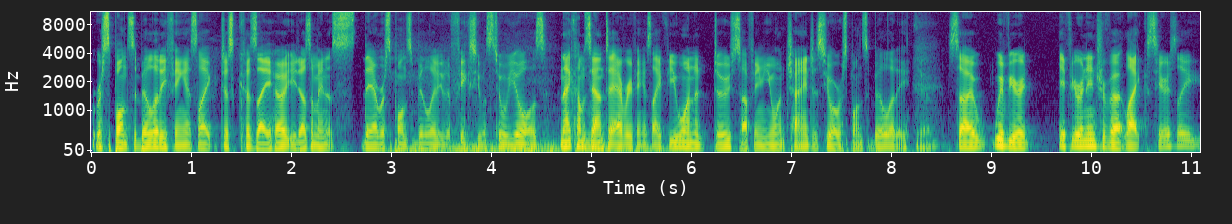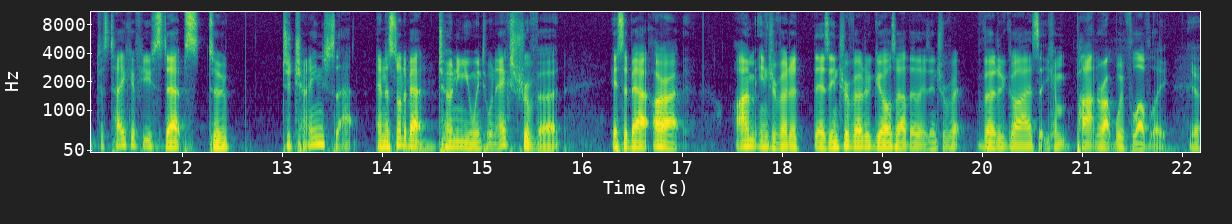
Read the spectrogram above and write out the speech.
responsibility thing. It's like just because they hurt you doesn't mean it's their responsibility to fix you. It's still yours, and that comes down to everything. It's like if you want to do stuff and you want change, it's your responsibility. So with your if you're an introvert, like seriously, just take a few steps to to change that. And it's not about turning you into an extrovert. It's about all right. I'm introverted. There's introverted girls out there. There's introverted guys that you can partner up with. Lovely, Yeah.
